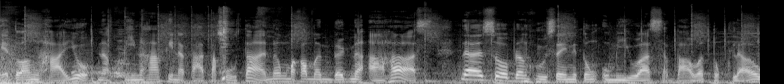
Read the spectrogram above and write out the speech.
Ito ang hayop na pinakakinatatakutan ng makamandag na ahas dahil sobrang husay nitong umiwas sa bawat tuklaw.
